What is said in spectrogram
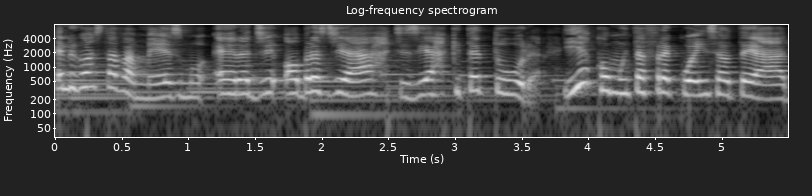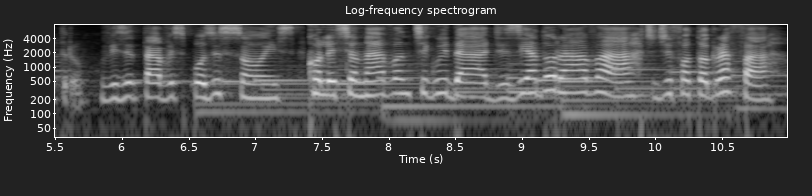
Ele gostava mesmo era de obras de artes e arquitetura. Ia com muita frequência ao teatro, visitava exposições, colecionava antiguidades e adorava a arte de fotografar.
